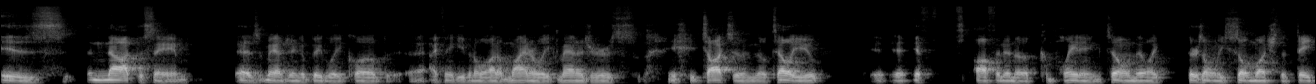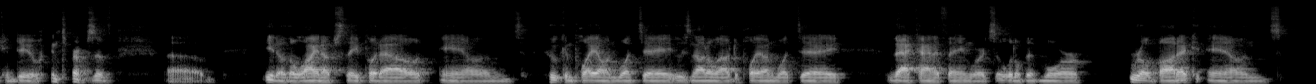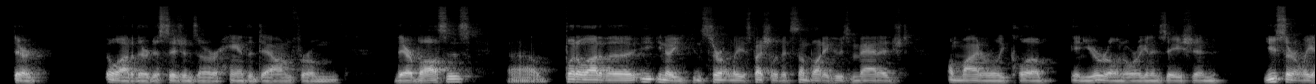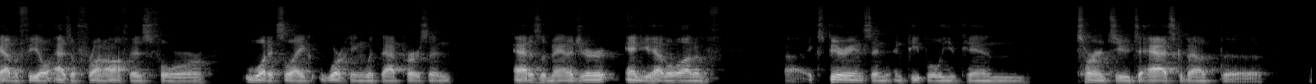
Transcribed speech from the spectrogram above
is not the same as managing a big league club. I think even a lot of minor league managers, you talk to them, they'll tell you, if often in a complaining tone, they're like, there's only so much that they can do in terms of, uh, you know, the lineups they put out and who can play on what day, who's not allowed to play on what day, that kind of thing, where it's a little bit more robotic and they're a lot of their decisions are handed down from their bosses. Uh, but a lot of the, you know, you can certainly, especially if it's somebody who's managed a minor league club in your own organization, you certainly have a feel as a front office for what it's like working with that person as a manager. And you have a lot of uh, experience and, and people you can turn to to ask about the,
